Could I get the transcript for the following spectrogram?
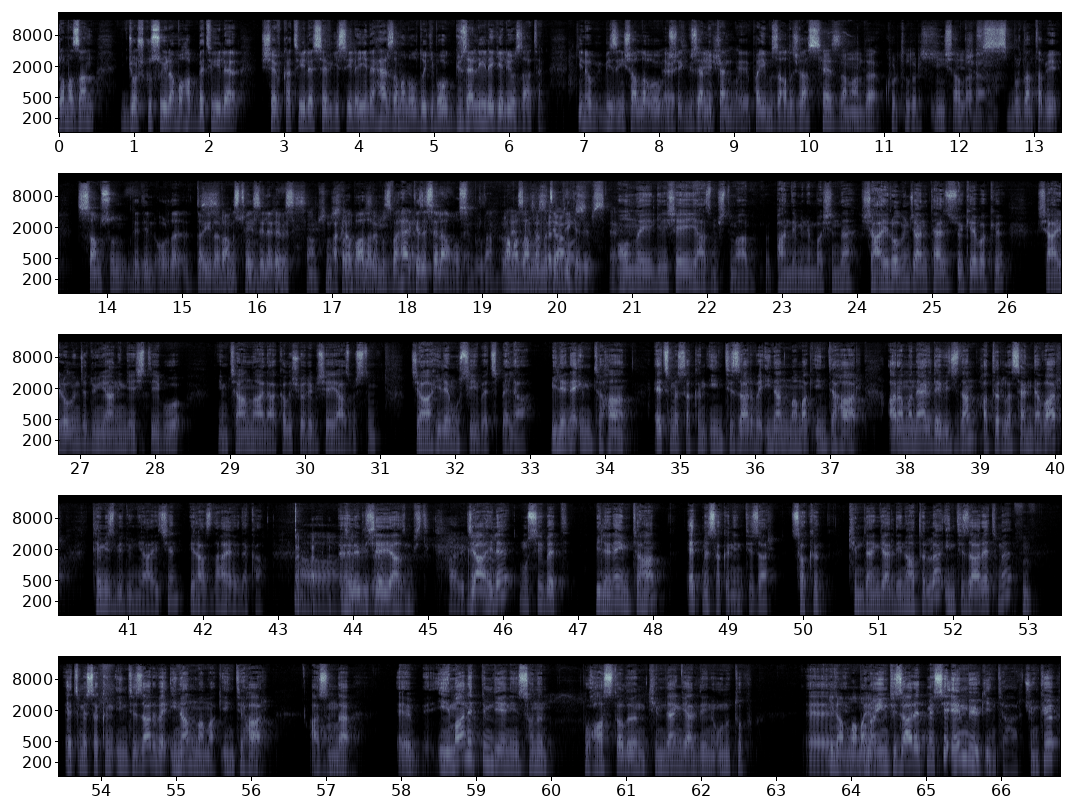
Ramazan coşkusuyla, muhabbetiyle, şefkatiyle, sevgisiyle yine her zaman olduğu gibi o güzelliğiyle geliyor zaten. Yine biz inşallah o Evet, şey, güzellikten inşallah. e, payımızı alacağız. Tez zamanda kurtuluruz. İnşallah. Buradan tabii Samsun dedin orada dayılarımız, Samsun, teyzelerimiz, evet, Samsun akrabalarımız var. Herkese selam olsun buradan. Ramazanlarını tebrik olsun. ediyoruz. Evet. Onunla ilgili şey yazmıştım abi pandeminin başında. Şair olunca hani terzi söküğe bakıyor. Şair olunca dünyanın geçtiği bu imtihanla alakalı şöyle bir şey yazmıştım. Cahile musibet bela, bilene imtihan, etme sakın intizar ve inanmamak intihar. Arama nerede vicdan, hatırla sende var. Temiz bir dünya için biraz daha evde kal. Aa, Öyle bir güzel. şey yazmıştık. Harika. Cahile musibet, bilene imtihan, etme sakın intizar. Sakın. Kimden geldiğini hatırla, intizar etme. etme sakın intizar ve inanmamak, intihar. Aslında e, iman ettim diyen insanın bu hastalığın kimden geldiğini unutup e, İnanmamaya. buna intizar etmesi en büyük intihar. Çünkü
